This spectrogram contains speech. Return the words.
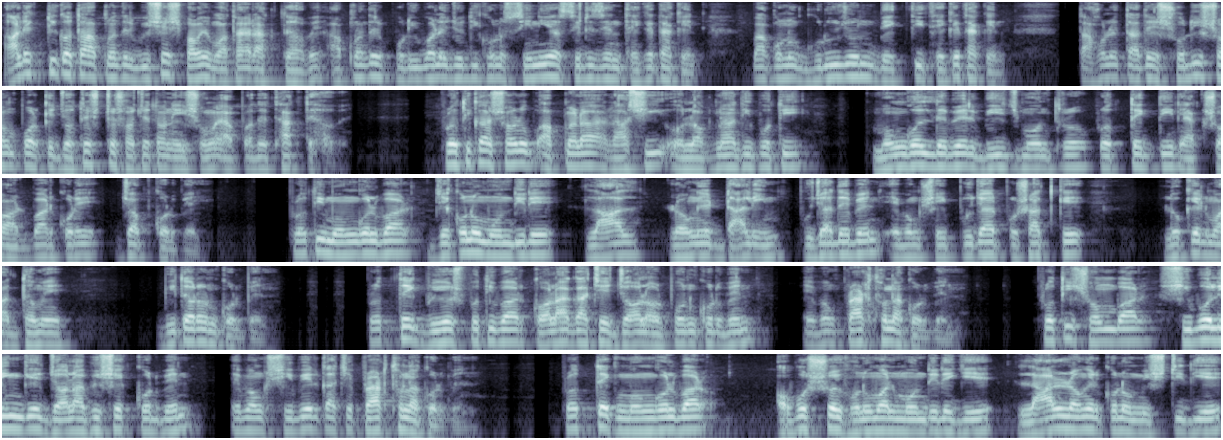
আরেকটি কথা আপনাদের বিশেষভাবে মাথায় রাখতে হবে। আপনাদের পরিবারে যদি কোনো সিনিয়র সিটিজেন থেকে থাকেন বা কোনো গুরুজন ব্যক্তি থেকে থাকেন, তাহলে তাদের শরীর সম্পর্কে যথেষ্ট সচেতন এই সময় আপনাদের থাকতে হবে। প্রতিকার স্বরূপ আপনারা রাশি ও লগ্নাধিপতি মঙ্গলদেবের বীজ মন্ত্র প্রত্যেক দিন একশো আটবার করে জপ করবেন। প্রতি মঙ্গলবার যে কোনো মন্দিরে লাল রঙের ডালিম পূজা দেবেন এবং সেই পূজার প্রসাদকে লোকের মাধ্যমে বিতরণ করবেন। প্রত্যেক বৃহস্পতিবার কলা গাছে জল অর্পণ করবেন এবং প্রার্থনা করবেন। প্রতি সোমবার শিবলিঙ্গে জলাভিষেক করবেন এবং শিবের কাছে প্রার্থনা করবেন। প্রত্যেক মঙ্গলবার অবশ্যই হনুমান মন্দিরে গিয়ে লাল রঙের কোনো মিষ্টি দিয়ে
